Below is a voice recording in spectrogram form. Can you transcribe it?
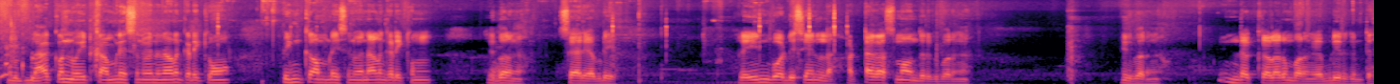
உங்களுக்கு Black அண்ட் ஒயிட் காம்பினேஷன் வேணுனாலும் கிடைக்கும். பிங்க் காம்பினேஷன் வேணாலும் கிடைக்கும். இது பாருங்கள் சரி அப்படி ரெயின்போ டிசைனில் அட்டகாசமாக வந்திருக்கு பாருங்கள் இது பாருங்கள் இந்த கலரும் பாருங்கள் எப்படி இருக்குன்ட்டு.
